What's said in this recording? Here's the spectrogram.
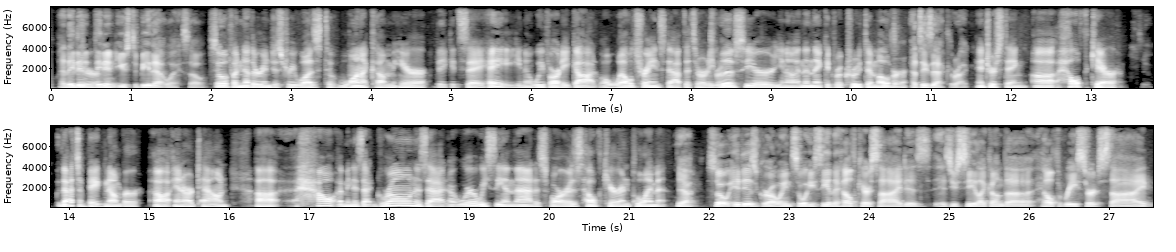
Sure, and they didn't sure. they didn't used to be that way. So So if another industry was to want to come here, they could say, "Hey, you know, we've already got a well-trained staff that's already That's right. lives here," you know, and then they could recruit them over. that's exactly right. Interesting. Uh, healthcare. That's a big number uh, in our town. Uh, how? I mean, is that grown? Is that uh, where are we seeing that as far as healthcare employment? Yeah. So it is growing. So what you see in the healthcare side is is you see like on the health research side,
